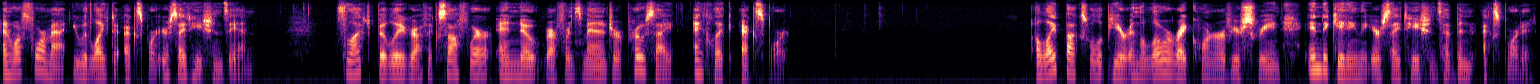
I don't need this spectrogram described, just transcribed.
and what format you would like to export your citations in. Select Bibliographic Software EndNote Reference Manager ProCite and click Export. A light box will appear in the lower right corner of your screen indicating that your citations have been exported.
